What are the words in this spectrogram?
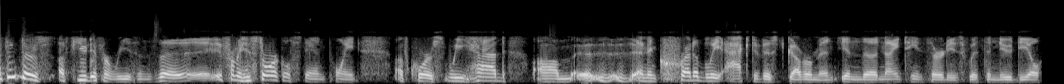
I think there's a few different reasons. from a historical standpoint, of course, we had um, an incredibly activist government in the 1930s with the New Deal,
